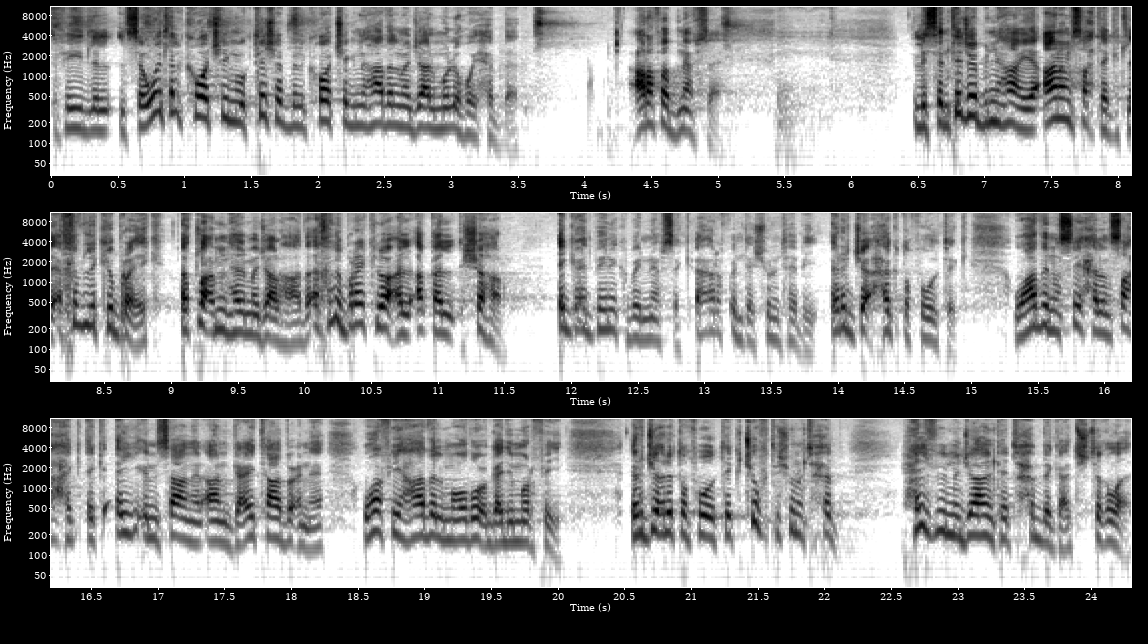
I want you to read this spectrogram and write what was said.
في سويت ال coaching واكتشف من ال coaching إن هذا المجال مو هو يحبه. عرفه بنفسه. اللي استنتجه بالنهاية أنا نصحته قلت له أخذ لك break اطلع من هالمجال هذا أخذ break لو على الأقل شهر اقعد بينك وبين نفسك اعرف أنت شنو تبي ارجع حق طفولتك وهذه النصيحه اللي انصحها حق أي إنسان الآن قاعد يتابعنا وهو في هذا الموضوع قاعد يمر فيه ارجع لطفولتك شوف أنت شنو تحب هل في مجال أنت تحبه قاعد تشتغله؟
